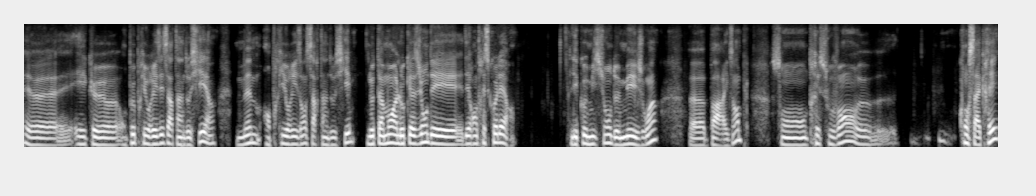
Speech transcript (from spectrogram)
euh, et qu'on peut prioriser certains dossiers, hein, même en priorisant certains dossiers, notamment à l'occasion des, rentrées scolaires. Les commissions de mai et juin, euh, par exemple, sont très souvent consacrées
